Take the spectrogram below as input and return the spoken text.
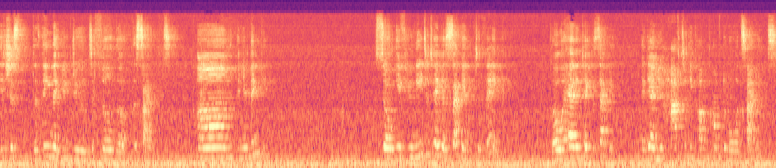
It's just the thing that you do to fill the, the silence. Um, and you're thinking. So if you need to take a second to think, go ahead and take the second. Again, you have to become comfortable with silence.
